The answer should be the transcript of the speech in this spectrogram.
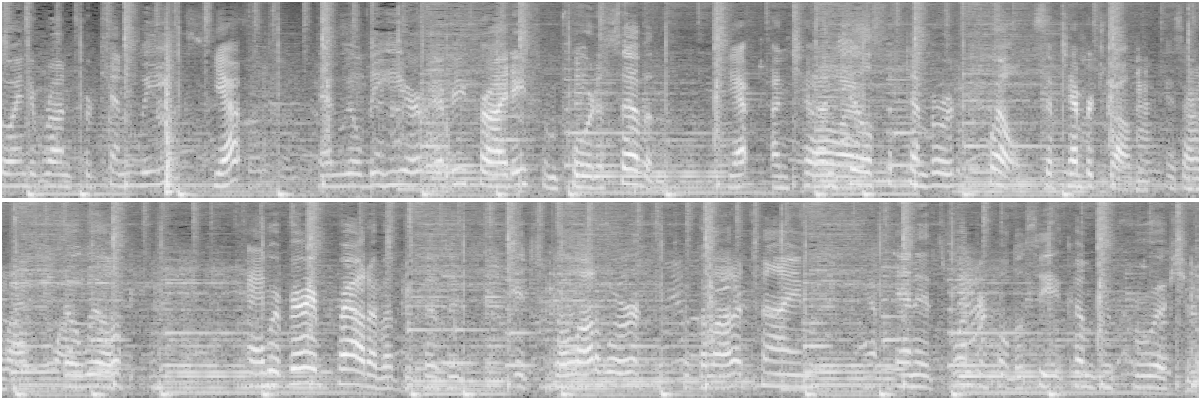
going to run for 10 weeks. Yep. And we'll be here every Friday from 4 to 7. Yep, until until uh, September 12th. September 12th is our last one. So we'll and we're very proud of it because it, it took a lot of work, it took a lot of time, yep. and it's wonderful to see it come to fruition.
